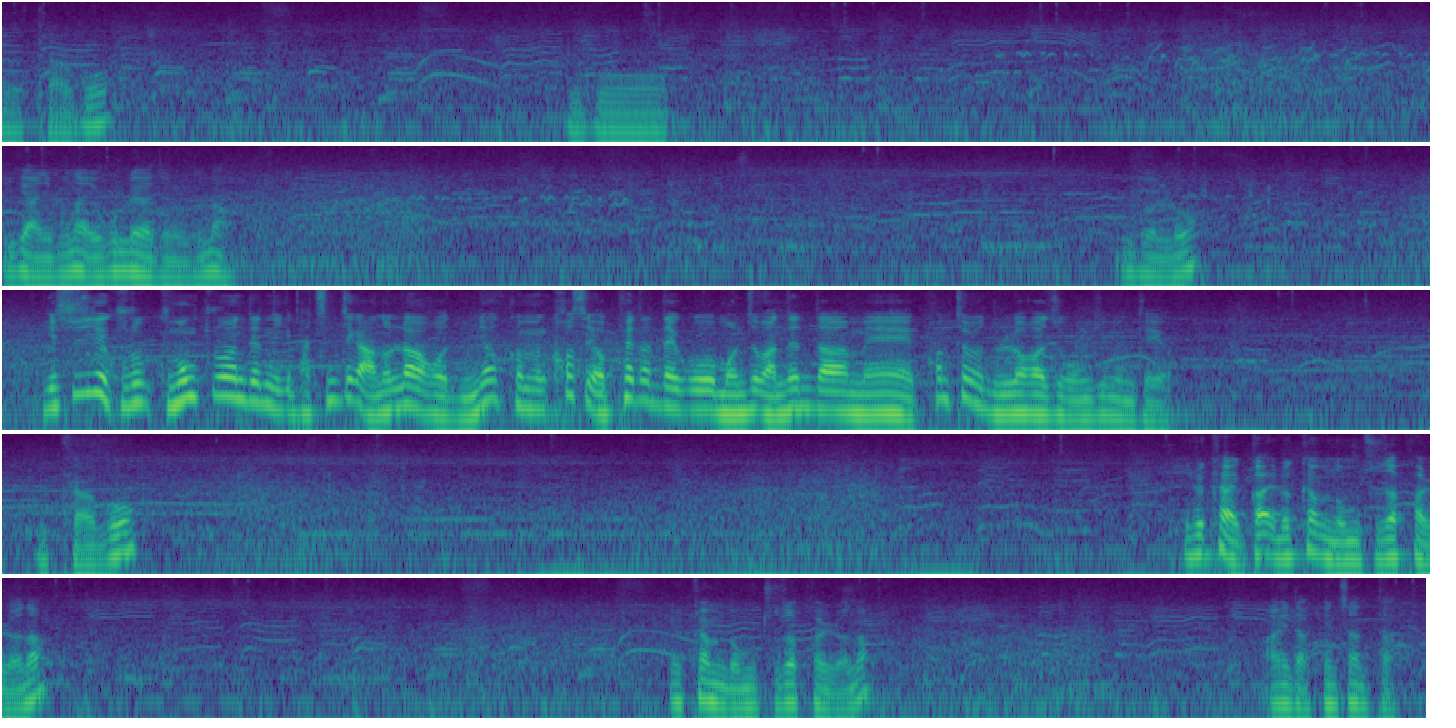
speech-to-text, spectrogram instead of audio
이렇게 하고. 그리고 이게 아니구나. 이걸로 해야 되는구나. 이걸로. 이게 수직에 구멍, 구멍 뚫는 데는 이게 받침대가 안 올라가거든요? 그러면 컷을 옆에다 대고 먼저 만든 다음에 컨트롤 눌러가지고 옮기면 돼요. 이렇게 하고. 이렇게 할까? 이렇게 하면 너무 조잡하려나? 이렇게 하면 너무 조잡하려나? 아니다 괜찮다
